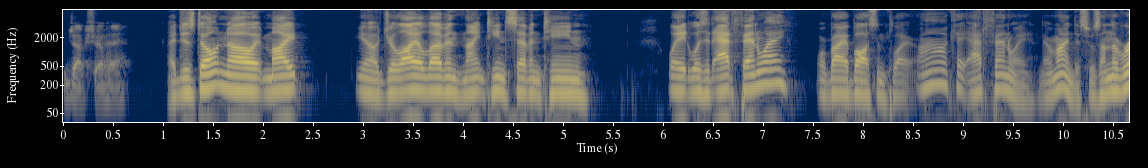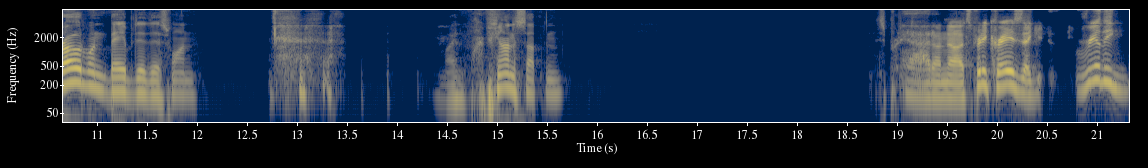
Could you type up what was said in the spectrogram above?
Good job, Shohei. I just don't know. It might, you know, July 11th, 1917. Wait, was it at Fenway or by a Boston player? Oh, okay, at Fenway. Never mind. This was on the road when Babe did this one. might, might be onto something. He's pretty Yeah, I don't know. It's pretty crazy. Like, really,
